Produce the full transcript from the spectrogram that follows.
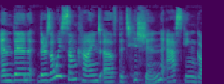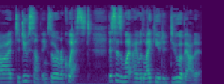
and then there's always some kind of petition asking God to do something. So a request. This is what I would like you to do about it.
